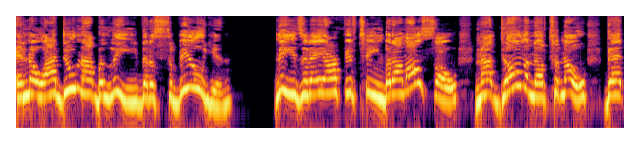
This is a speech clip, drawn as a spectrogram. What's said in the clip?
And no, I do not believe that a civilian needs an AR-15, but I'm also not dumb enough to know that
